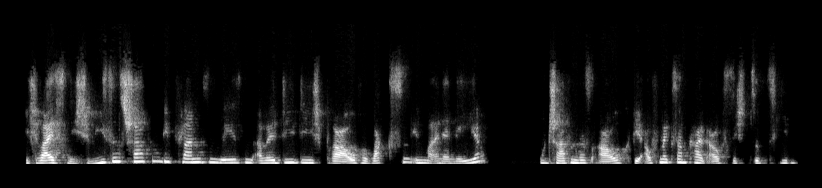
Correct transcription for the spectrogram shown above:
ich weiß nicht, wie sie es schaffen, die Pflanzenwesen, aber die, die ich brauche, wachsen in meiner Nähe und schaffen das auch, die Aufmerksamkeit auf sich zu ziehen.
